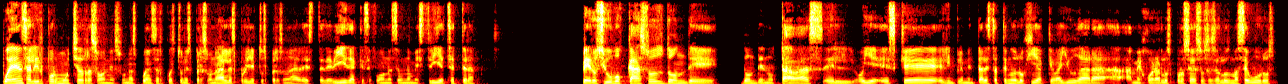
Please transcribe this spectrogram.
pueden salir por muchas razones. Unas pueden ser cuestiones personales, proyectos personales este, de vida, que se fueron a hacer una maestría, etcétera. Pero si hubo casos donde, donde notabas el, oye, es que el implementar esta tecnología que va a ayudar a, a mejorar los procesos, a hacerlos más seguros,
